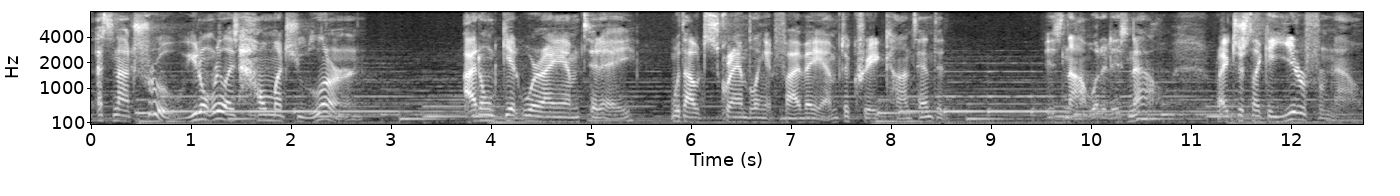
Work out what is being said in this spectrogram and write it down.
That's not true. You don't realize how much you learn. I don't get where I am today without scrambling at 5 a.m. to create content that is not what it is now, right? Just like a year from now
